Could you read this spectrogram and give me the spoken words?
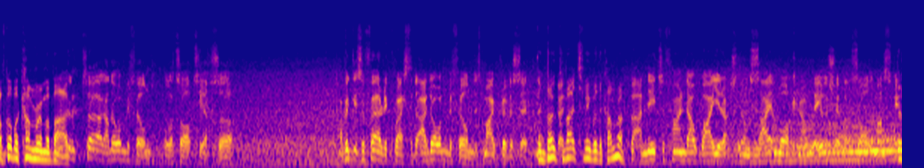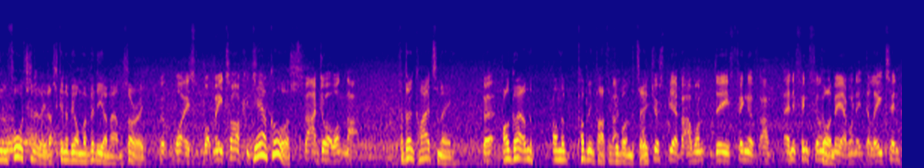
I've got my camera in my bag. turn- I don't want to be filmed while I talk to you, so. I think it's a fair request. I don't want to be filmed, it's my privacy. Then don't come out to me with a camera. But I need to find out why you're actually on site and walking around dealership, that's all I'm asking. Then unfortunately, that's going to be on my video, mate. I'm sorry. But what is, what me talking to Yeah, you? of course. But I don't want that. So don't come out to me. But I'll go out on the on the public path if you want me I to. just, yeah, but I want the thing of, uh, anything filmed with me, I want it deleting. I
